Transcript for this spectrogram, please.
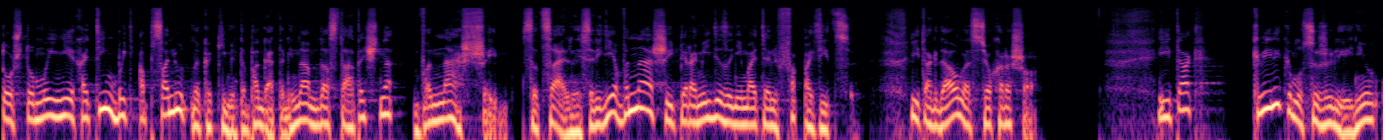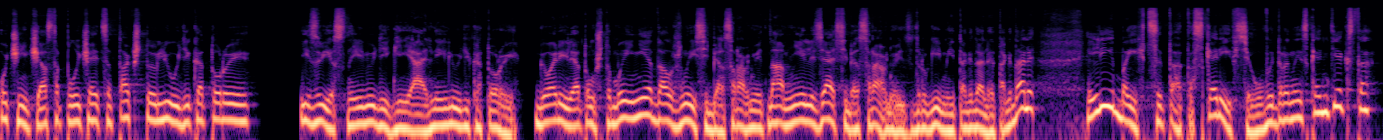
то, что мы не хотим быть абсолютно какими-то богатыми. Нам достаточно в нашей социальной среде, в нашей пирамиде занимать альфа-позицию. И тогда у нас все хорошо. Итак, к великому сожалению, очень часто получается так, что люди, которые известные люди, гениальные люди, которые говорили о том, что мы не должны себя сравнивать, нам нельзя себя сравнивать с другими и так далее, и так далее, либо их цитата, скорее всего, выдрана из контекста,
